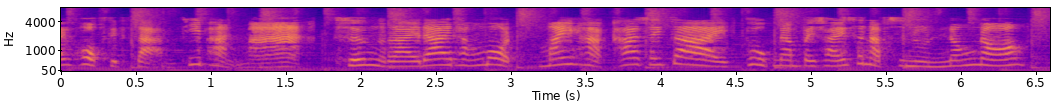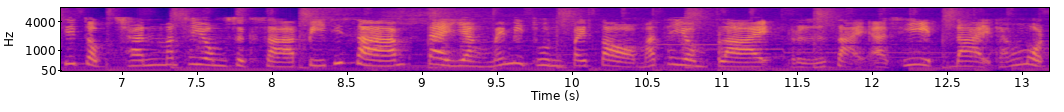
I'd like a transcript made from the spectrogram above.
2563 ที่ผ่านมา ซึ่งรายได้ทั้งหมดไม่หักค่าใช้จ่าย ถูกนำไปใช้สนับสนุนน้องๆที่จบชั้นมัธยมศึกษาปีที่ 3 แต่ยังไม่มีทุนไปต่อมัธยมปลาย หรือสายอาชีพได้ทั้งหมด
